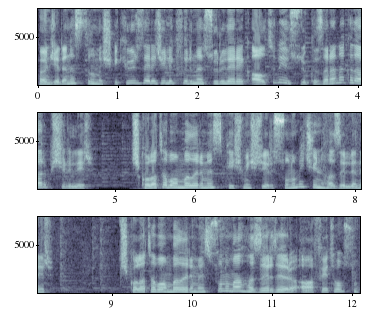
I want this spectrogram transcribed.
Önceden ısıtılmış 200 derecelik fırına sürülerek altı ve üstü kızarana kadar pişirilir. Çikolata bombalarımız pişmiştir. Sunum için hazırlanır. Çikolata bombalarımız sunuma hazırdır. Afiyet olsun.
